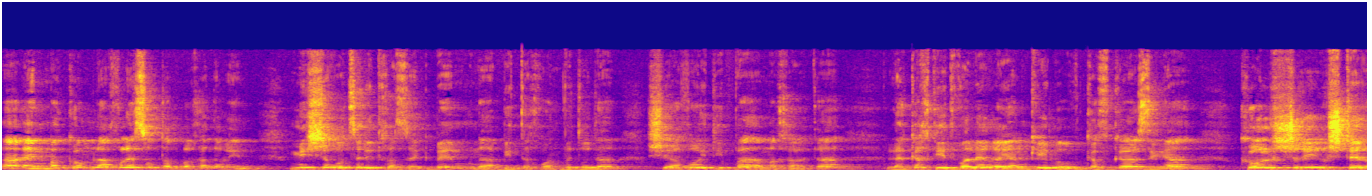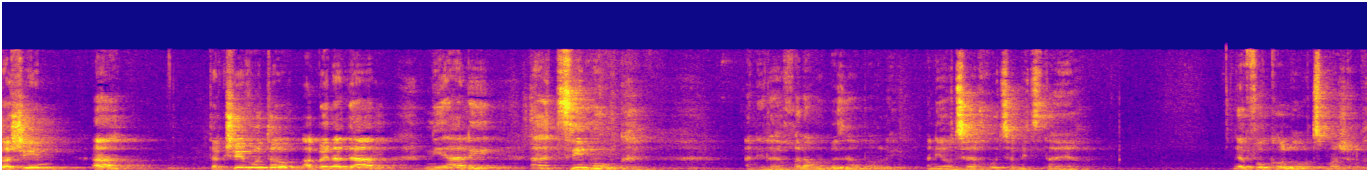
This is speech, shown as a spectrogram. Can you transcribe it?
אה, אין מקום לאכלס אותם בחדרים. מי שרוצה להתחזק באמונה, ביטחון ותודה, שיבוא איתי פעם אחת, אה? לקחתי את ולרה ינקילוב, קפקזי, אה? כל שריר שתי ראשים, אה? תקשיבו טוב, הבן אדם נהיה לי, אה, צימוק. אני לא יכול לעמוד בזה, אמר לי. אני יוצא החוצה, מצטער. איפה כל העוצמה שלך?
